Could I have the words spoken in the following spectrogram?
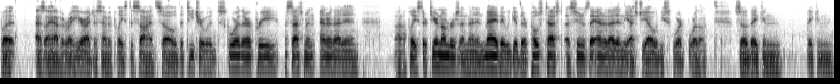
But as I have it right here, I just have it placed aside. So the teacher would score their pre-assessment, enter that in, uh, place their tier numbers, and then in May they would give their post test. As soon as they enter that in, the SGO would be scored for them, so they can they can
